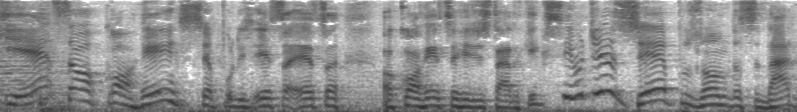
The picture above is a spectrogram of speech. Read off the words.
que essa ocorrência, essa, essa ocorrência registrada aqui, que sirva de exemplo os homens da cidade.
